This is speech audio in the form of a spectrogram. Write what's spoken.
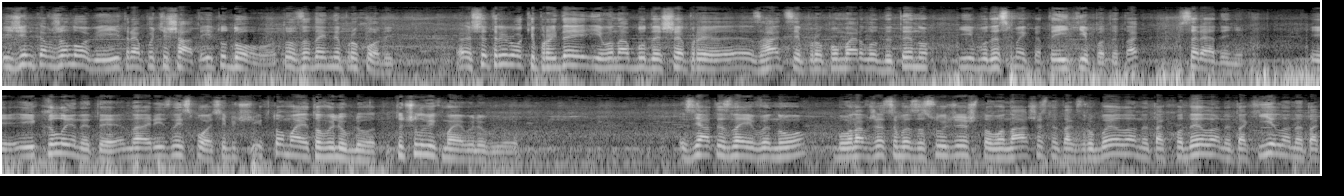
і жінка в жалобі, її треба потішати. І то довго, то за день не проходить. Е, Ще три роки пройде, і вона буде ще при згадці про померлу дитину, її буде смикати і тіпати, так? Всередині. І, і клинити на різний спосіб. І хто має то вилюблювати? То чоловік має вилюблювати. Зняти з неї вину, бо вона вже себе засуджує, що вона щось не так зробила, не так ходила, не так їла, не так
